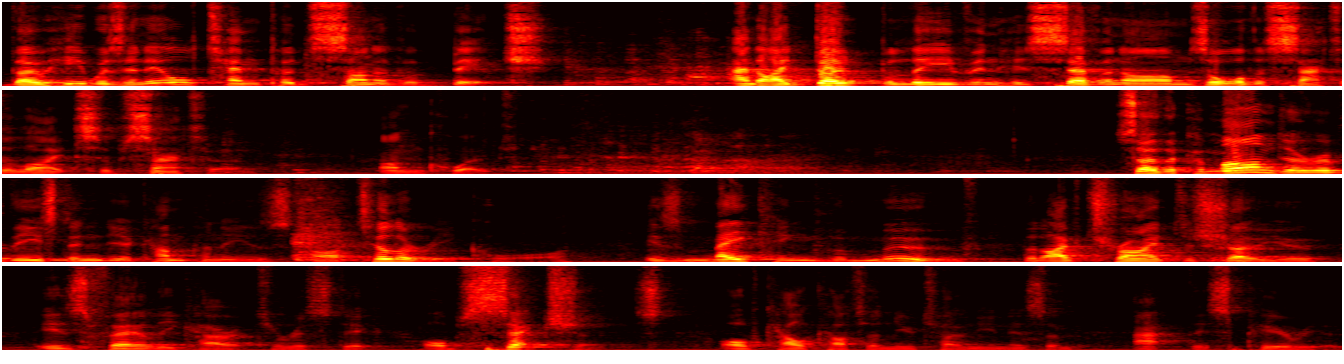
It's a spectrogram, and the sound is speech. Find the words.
though he was an ill tempered son of a bitch and I don't believe in his seven arms or the satellites of Saturn. Unquote. So the commander of the East India Company's artillery corps is making the move that I've tried to show you is fairly characteristic of sections of Calcutta Newtonianism at this period.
